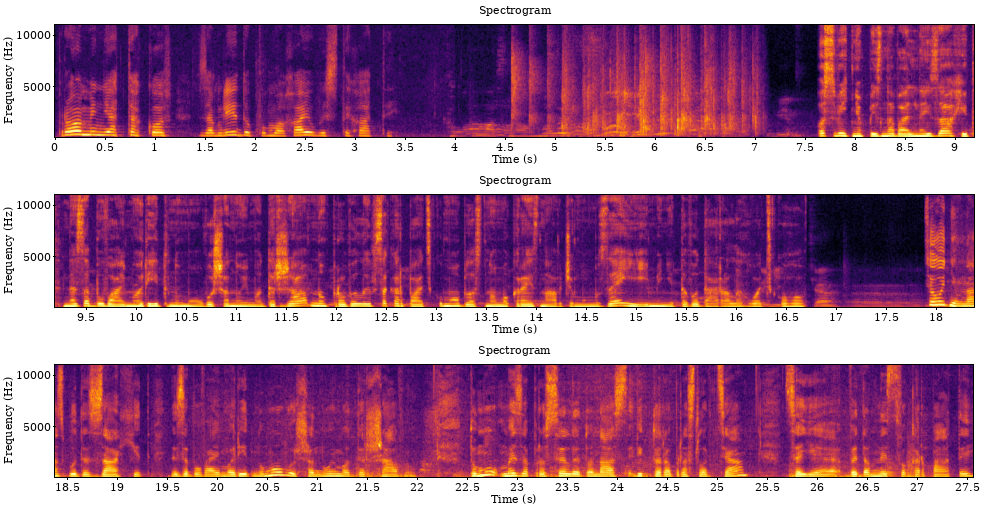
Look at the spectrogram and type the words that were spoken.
промінь я також землі допомагаю вистигати. Освітньо-пізнавальний захід Не забуваймо рідну мову, шануймо державну провели в Закарпатському обласному краєзнавчому музеї імені Теводара Легоцького. Сьогодні в нас буде захід. Не забуваємо рідну мову, шануємо державу. Тому ми запросили до нас Віктора Браславця, це є видавництво Карпати,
